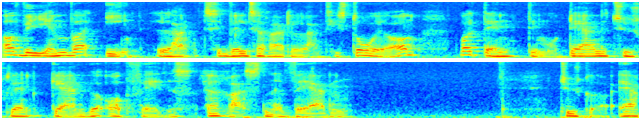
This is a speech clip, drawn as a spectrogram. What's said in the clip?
og VM var en langt veltilrettelagt historie om, hvordan det moderne Tyskland gerne vil opfattes af resten af verden. Tyskere er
